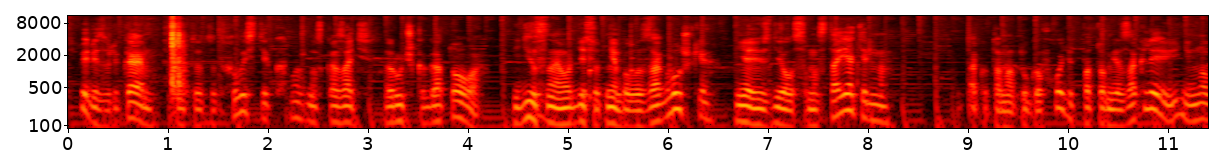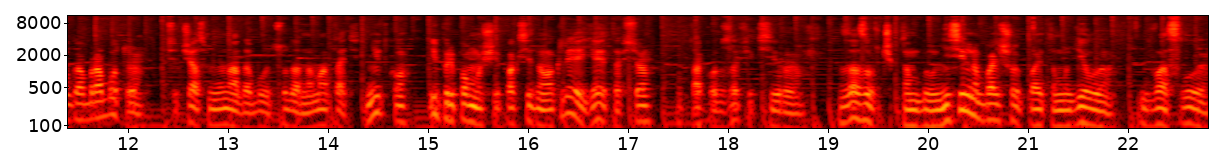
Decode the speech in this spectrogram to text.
Теперь извлекаем вот этот хлыстик. Можно сказать, ручка готова. Единственное, вот здесь вот не было заглушки. Я ее сделал самостоятельно. Так вот она туго входит. Потом я заклею и немного обработаю. Сейчас мне надо будет сюда намотать нитку. И при помощи эпоксидного клея я это все вот так вот зафиксирую. Зазорчик там был не сильно большой, поэтому делаю два слоя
